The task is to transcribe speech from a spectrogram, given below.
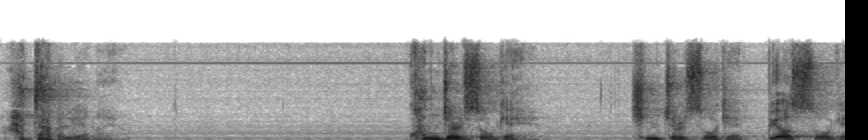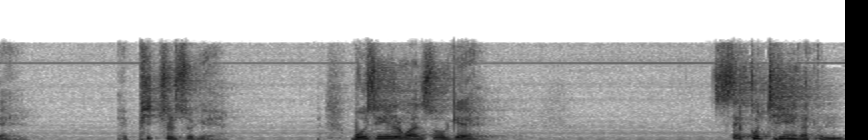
아작을 내놔요. 관절 속에 힘줄 속에 뼈 속에 핏줄 속에 모세혈관 속에 쇠꼬챙이 같은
